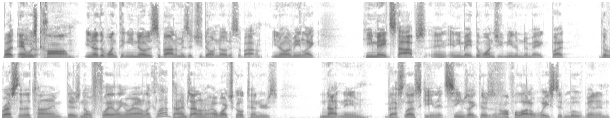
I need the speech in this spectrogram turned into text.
But And was calm. You know, the one thing you notice about him is that you don't notice about him. You know what I mean? Like, he made stops and, and he made the ones you need him to make. But the rest of the time, there's no flailing around. Like, a lot of times, I don't know, I watch goaltenders not name Vasilevsky, and it seems like there's an awful lot of wasted movement and,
